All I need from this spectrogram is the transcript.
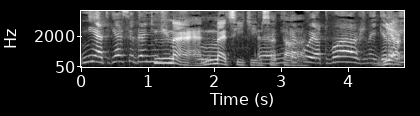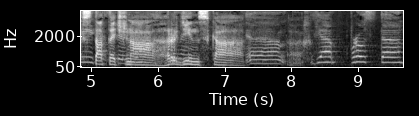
Нет, я себя не Ne, necítím se tak. Никакой отважный, Nějak statečná, hrdinská. Я просто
